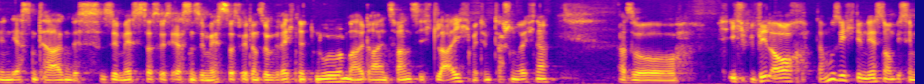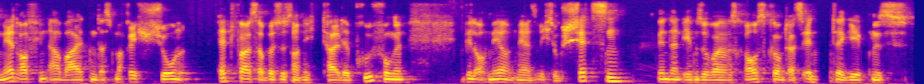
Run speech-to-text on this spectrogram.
in den ersten Tagen des Semesters, des ersten Semesters wird dann so gerechnet, 0 mal 23 gleich mit dem Taschenrechner. Also ich will auch, da muss ich demnächst noch ein bisschen mehr drauf hinarbeiten. Das mache ich schon etwas, aber es ist noch nicht Teil der Prüfungen. Ich will auch mehr und mehr in Richtung Schätzen, wenn dann eben sowas rauskommt als Endergebnis.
